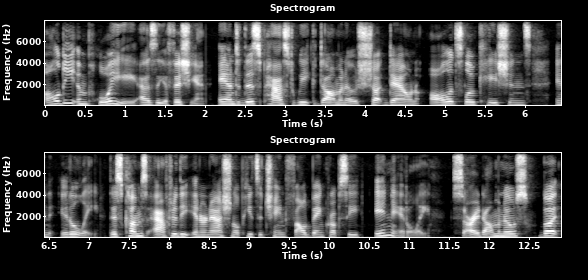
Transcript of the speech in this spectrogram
Aldi employee as the officiant. And this past week, Domino's shut down all its locations in Italy. This comes after the international pizza chain filed bankruptcy in Italy. Sorry, Domino's, but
